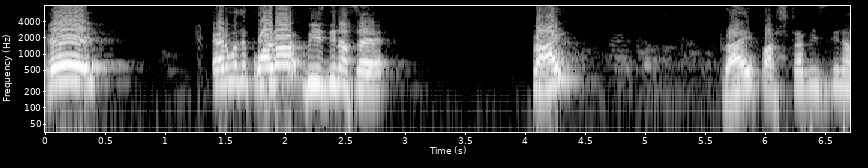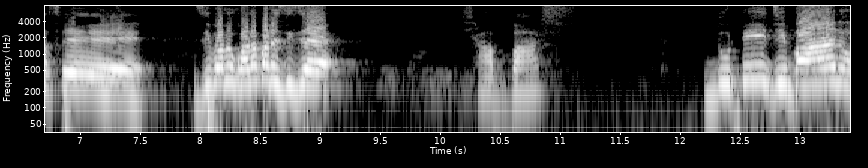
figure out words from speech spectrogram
এই এর মধ্যে কয়টা বিশ দিন আছে? প্রায়? প্রায় পাঁচটা বিশ দিন আছে। জীবাণু পাঠিয়ে দিছে? সাব্বাস দুটি জীবাণু,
